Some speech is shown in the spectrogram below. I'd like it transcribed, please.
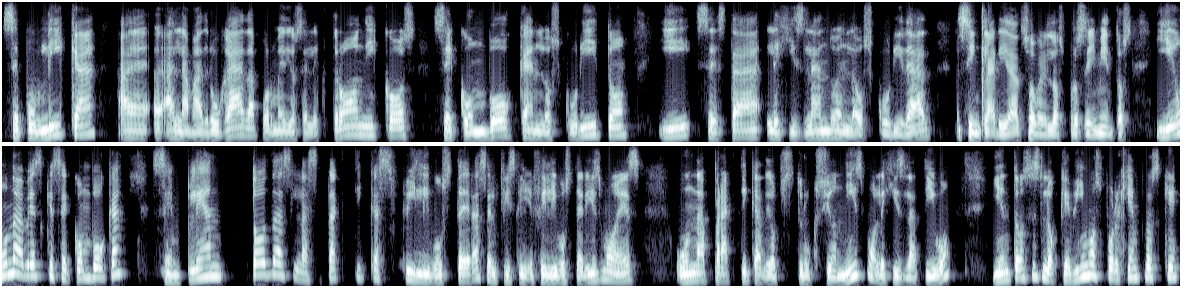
se publica a, a, la madrugada por medios electrónicos, se convoca en lo oscurito y se está legislando en la oscuridad sin claridad sobre los procedimientos. Y una vez que se convoca, se emplean todas las tácticas filibusteras. El filibusterismo es una práctica de obstruccionismo legislativo. Y entonces lo que vimos, por ejemplo, es que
